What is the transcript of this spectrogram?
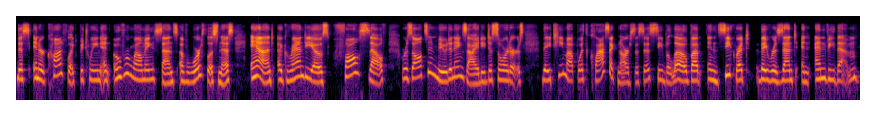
this inner conflict between an overwhelming sense of worthlessness and a grandiose false self results in mood and anxiety disorders. They team up with classic narcissists, see below, but in secret, they resent and envy them.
